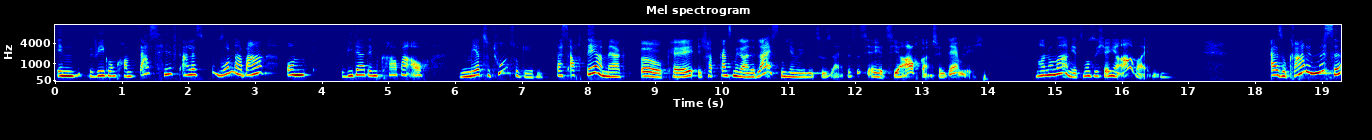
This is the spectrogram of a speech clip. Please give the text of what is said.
in Bewegung kommt. Das hilft alles wunderbar, um wieder dem Körper auch mehr zu tun zu geben. Dass auch der merkt, okay, ich kann es mir gar nicht leisten, hier müde zu sein. Das ist ja jetzt hier auch ganz schön dämlich. Mann, oh Mann, jetzt muss ich ja hier arbeiten. Also gerade Nüsse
